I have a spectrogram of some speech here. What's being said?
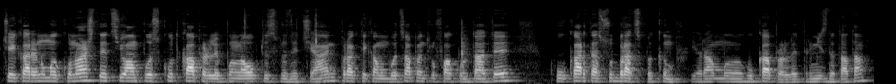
Cei care nu mă cunoașteți, eu am păscut caprele până la 18 ani, practic am învățat pentru facultate, cu cartea sub braț pe câmp. Eram uh, cu caprele trimis de tata.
